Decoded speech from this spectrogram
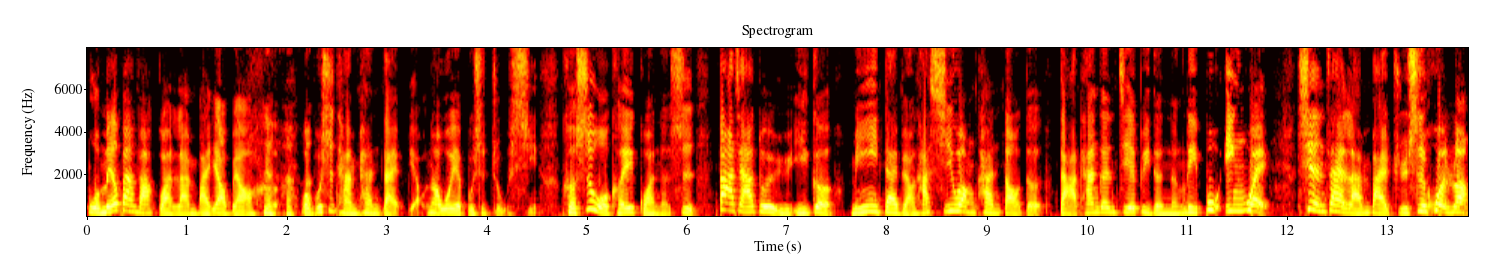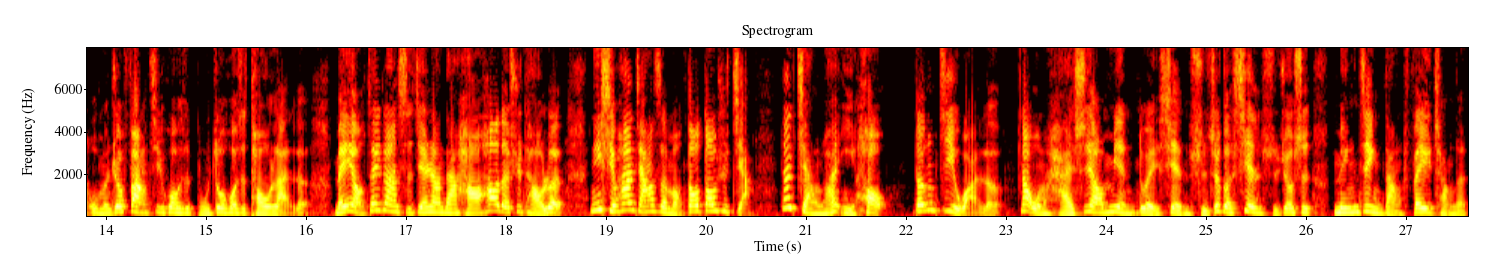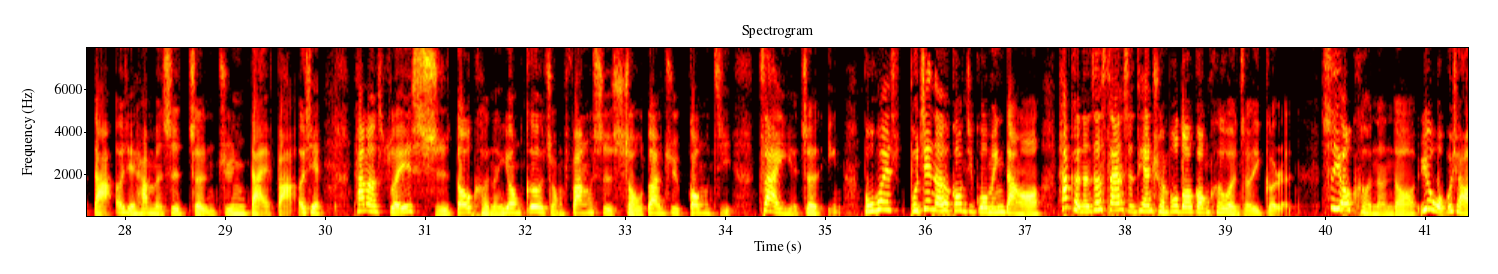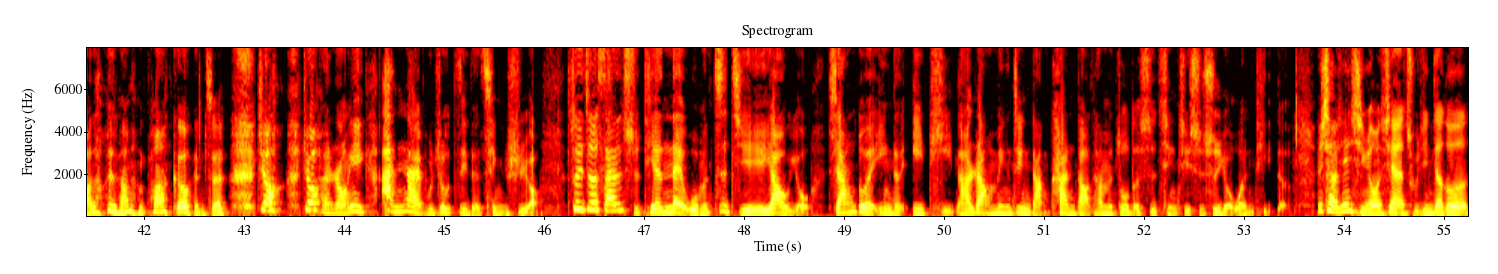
我没有办法管蓝白要不要喝，我不是谈判代表，那我也不是主席，可是我可以管的是大家对于一个民意代表他希望看到的打贪跟揭弊的能力，不因为现在蓝白局势混乱，我们就放弃或是不做或是偷懒了。没有，这段时间让大家好好的去讨论，你喜欢讲什么都都去讲，但讲完以后。登记完了，那我们还是要面对现实。这个现实就是民进党非常的大，而且他们是整军待发，而且他们随时都可能用各种方式手段去攻击在野阵营，不会不见得会攻击国民党哦。他可能这三十天全部都攻柯文哲一个人，是有可能的哦。因为我不晓得为什么他们帮柯文哲就 就很容易按捺不住自己的情绪哦。所以这三十天内，我们自己也要有相对应的议题，那让民进党看到他们做的。事情其实是有问题的。你小心形容现在处境叫做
